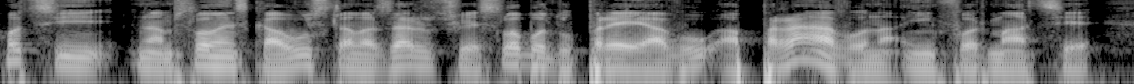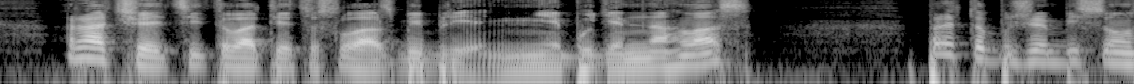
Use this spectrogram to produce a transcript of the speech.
Hoci nám Slovenská ústava zaručuje slobodu prejavu a právo na informácie, radšej citovať tieto slova z Biblie nebudem nahlas, pretože by som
